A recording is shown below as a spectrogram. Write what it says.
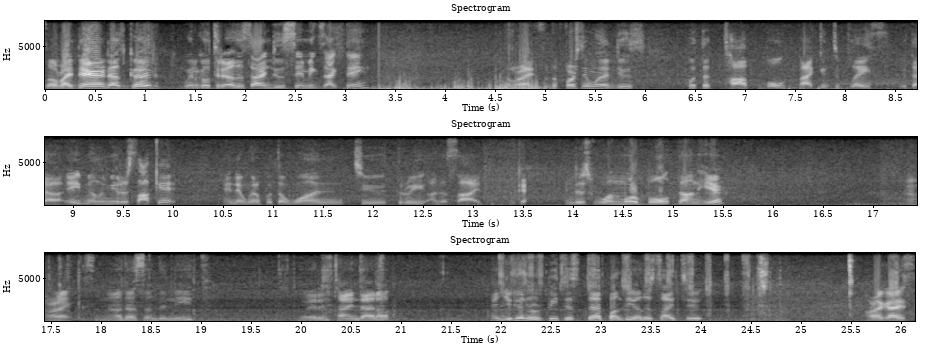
So right there, that's good. We're gonna go to the other side and do the same exact thing. All right, so the first thing we're gonna do is put the top bolt back into place with the eight millimeter socket, and then we're gonna put the one, two, three on the side, okay? And there's one more bolt down here. All right, so now that's underneath. Go ahead and tighten that up. And you're gonna repeat this step on the other side too. All right, guys.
